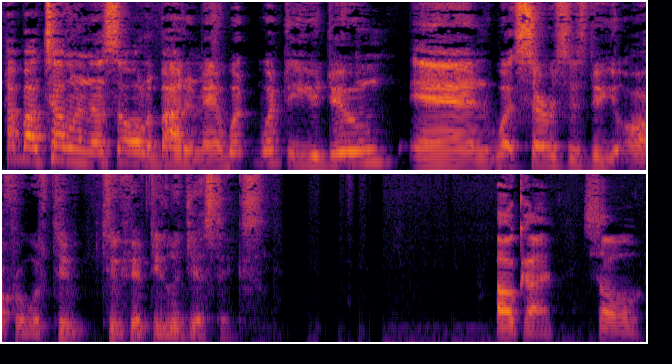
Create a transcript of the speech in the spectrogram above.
how about telling us all about it, man? What what do you do and what services do you offer with two, 250 Logistics? Okay, so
